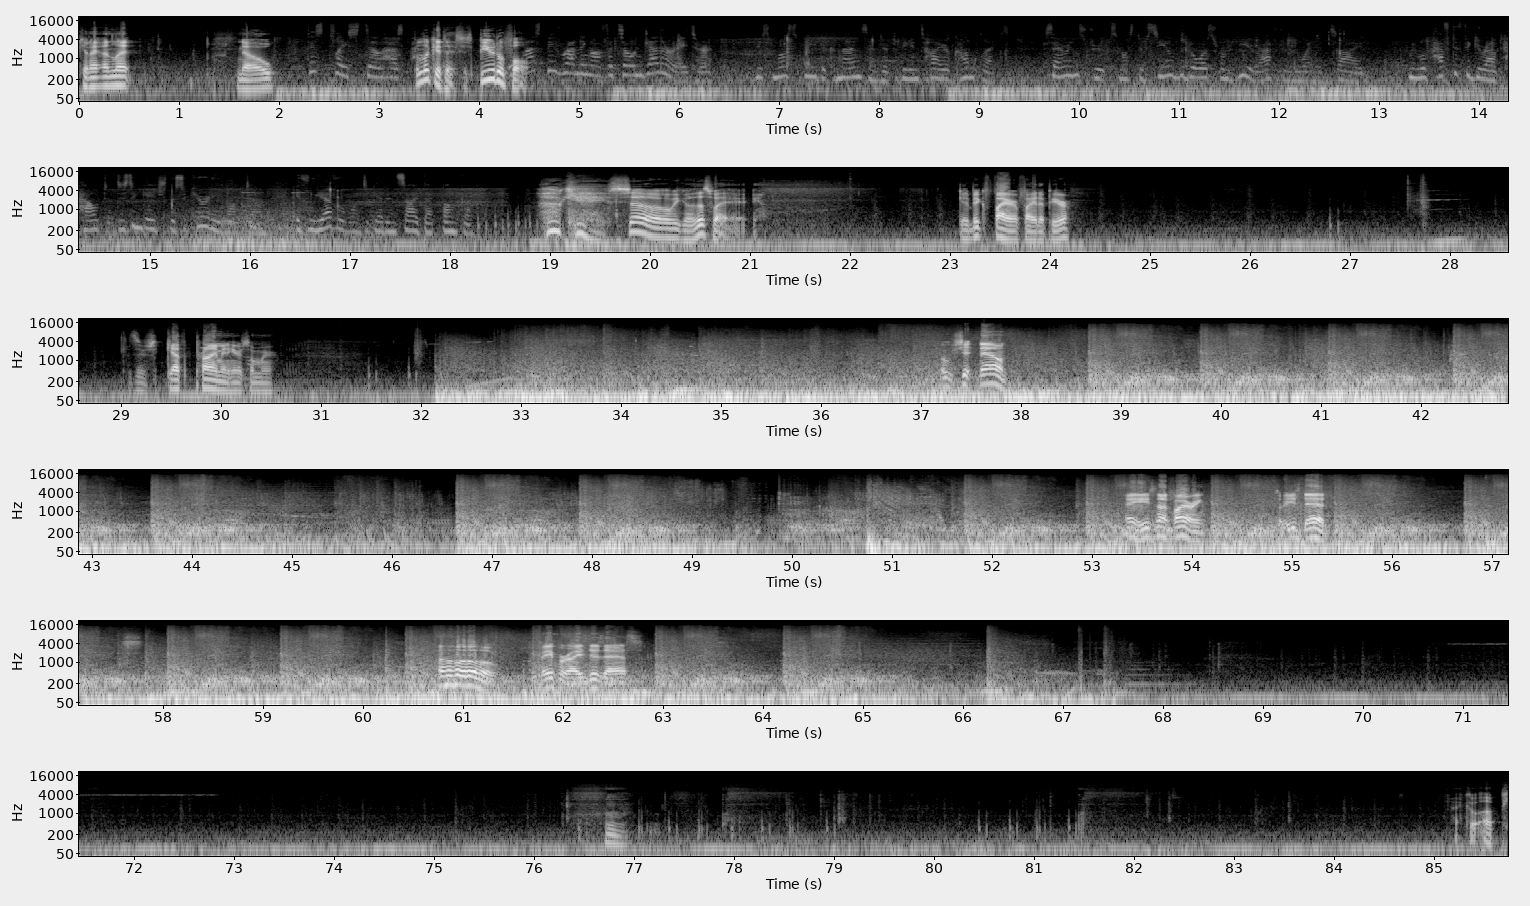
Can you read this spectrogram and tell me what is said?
Can I unlit? No. This place still has But look at this, it's beautiful. It must be running off its own generator. This must be the command center for the entire complex. Must have sealed the doors from here after we went inside. We will have to figure out how to disengage the security lockdown if we ever want to get inside that bunker. Okay, so we go this way. Get a big firefight up here. Because there's a Geth Prime in here somewhere. Oh shit, down! Hey, he's not firing. So he's dead. Oh, vaporized his ass.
